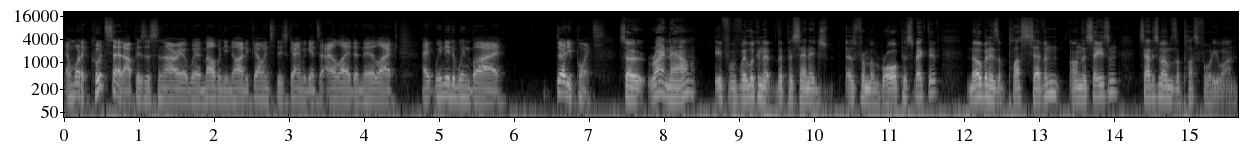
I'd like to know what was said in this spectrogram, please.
And what it could set up is a scenario where Melbourne United go into this game against Adelaide and they're like, hey, we need to win by 30 points. So, right now, if we're looking at the percentage as from a raw perspective, Melbourne is a plus seven on the season. Southeast Melbourne's a plus 41.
